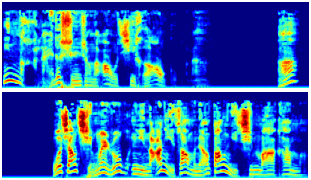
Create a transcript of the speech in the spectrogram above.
你哪来的身上的傲气和傲骨呢？啊！我想请问，如果你拿你丈母娘当你亲妈看吗？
